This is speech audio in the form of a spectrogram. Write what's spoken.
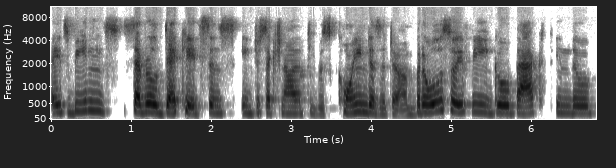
it's been several decades since intersectionality was coined as a term. But also, if we go back in the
